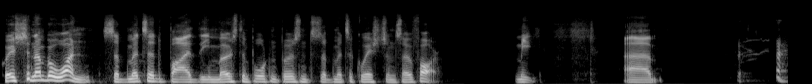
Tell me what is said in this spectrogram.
Question number 1, submitted by the most important person to submit a question so far. Me. Um,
